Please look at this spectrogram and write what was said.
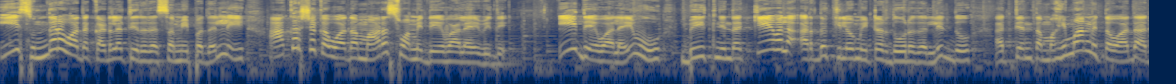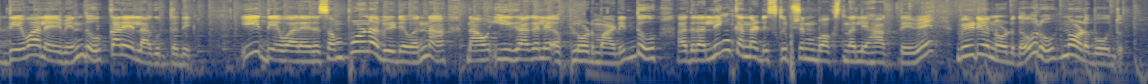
ಈ ಸುಂದರವಾದ ಕಡಲ ತೀರದ ಸಮೀಪದಲ್ಲಿ ಆಕರ್ಷಕವಾದ ಮಾರಸ್ವಾಮಿ ದೇವಾಲಯವಿದೆ. ಈ ದೇವಾಲಯವು ಬೀಚ್ನಿಂದ ಕೇವಲ ಅರ್ಧ ಕಿಲೋಮೀಟರ್ ದೂರದಲ್ಲಿದ್ದು ಅತ್ಯಂತ ಮಹಿಮಾನ್ವಿತವಾದ ದೇವಾಲಯವೆಂದು ಕರೆಯಲಾಗುತ್ತದೆ. ಈ ದೇವಾಲಯದ ಸಂಪೂರ್ಣ ವಿಡಿಯೋವನ್ನು ನಾವು ಈಗಾಗಲೇ ಅಪ್ಲೋಡ್ ಮಾಡಿದ್ದು, ಅದರ ಲಿಂಕನ್ನು ಡಿಸ್ಕ್ರಿಪ್ಷನ್ ಬಾಕ್ಸ್ನಲ್ಲಿ ಹಾಕ್ತೇವೆ. ವಿಡಿಯೋ ನೋಡಿದವರು ನೋಡಬಹುದು.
